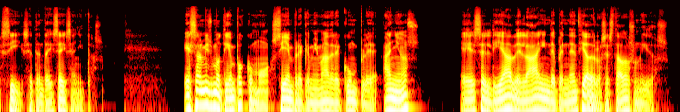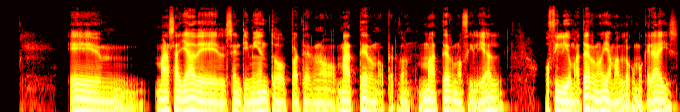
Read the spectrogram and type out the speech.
Sí, 76 añitos. Es al mismo tiempo, como siempre que mi madre cumple años, es el día de la independencia de los Estados Unidos. Em, más allá del sentimiento paterno, materno, perdón, materno filial o filio materno, llamadlo como queráis,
